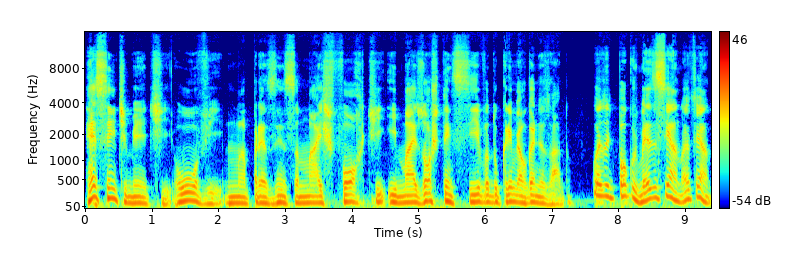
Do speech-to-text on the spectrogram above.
recentemente houve uma presença mais forte e mais ostensiva do crime organizado. Coisa de poucos meses esse ano, esse ano.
